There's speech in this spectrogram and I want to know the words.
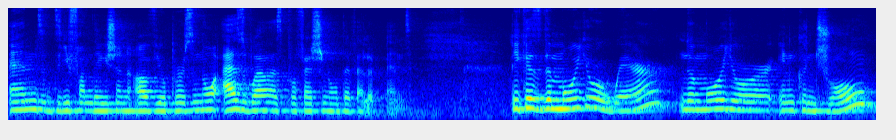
and the foundation of your personal as well as professional development. Because the more you're aware, the more you're in control,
